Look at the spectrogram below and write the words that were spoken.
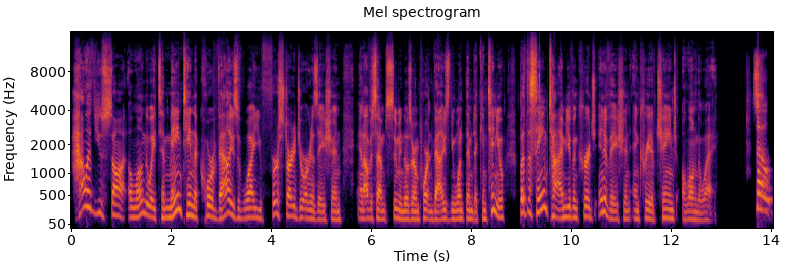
How have you sought along the way to maintain the core values of why you first started your organization? And obviously, I'm assuming those are important values and you want them to continue, but at the same time, you've encouraged innovation and creative change along the way. So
